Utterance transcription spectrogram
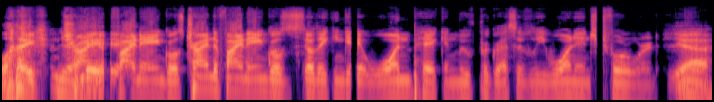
Like Yeah. trying to find angles, trying to find angles so they can get one pick and move progressively one inch forward. yeah.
